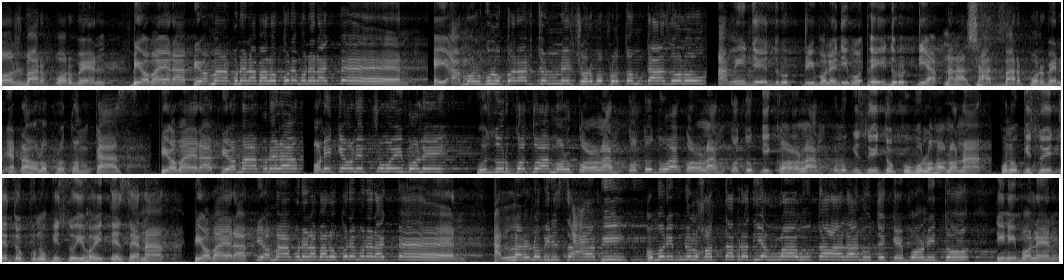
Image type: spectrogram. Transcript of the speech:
দশ বার পড়বেন। প্রিয় ভাইয়েরা, প্রিয় মা বোনেরা, ভালো করে মনে রাখবেন, এই আমলগুলো করার জন্য সর্বপ্রথম কাজ হলো, আমি যে দূরটি বলে দিব, এই দূরটি আপনারা সাতবার পড়বেন, এটা হলো প্রথম কাজ। প্রিয় ভাইয়েরা, প্রিয় মা বোনেরা, অনেকে অনেক সময় বলে হুজুর, কত আমল করলাম, কত দোয়া করলাম, কত কি করলাম, কোনো কিছুই তো কবুল হলো না, কোনো কিছুইতে তো কোনো কিছুই হইতেছে না। প্রিয় ভাইয়েরা, প্রিয় মা বোনেরা, ভালো করে মনে রাখবেন, আল্লাহর নবীর সাহাবি ওমর ইবনুল খত্তাব রাদিয়াল্লাহু তাআলা আনহু থেকে বর্ণিত তিনি বলেন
